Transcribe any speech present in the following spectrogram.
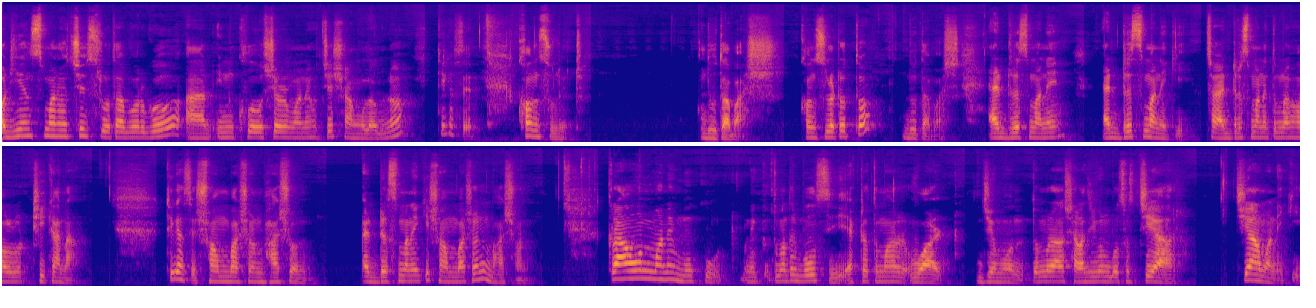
অডিয়েন্স মানে হচ্ছে শ্রোতাবর্গ আর ইনক্লোজার মানে হচ্ছে সংলগ্ন, ঠিক আছে? কনসুলেট দূতাবাস। কনসুলেট তো দূতাবাস। অ্যাড্রেস মানে অ্যাড্রেস মানে কি? আচ্ছা অ্যাড্রেস মানে তোমরা হলো ঠিকানা, ঠিক আছে? সম্ভাষণ, ভাষণ। অ্যাড্রেস মানে কি? সম্ভাষণ, ভাষণ। ক্রাউন মানে মুকুট। মানে তোমাদের বলছি একটা তোমার ওয়ার্ড যেমন তোমরা সারা জীবন বলছো চেয়ার চেয়ার মানে কি?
